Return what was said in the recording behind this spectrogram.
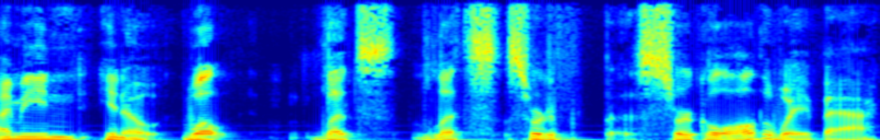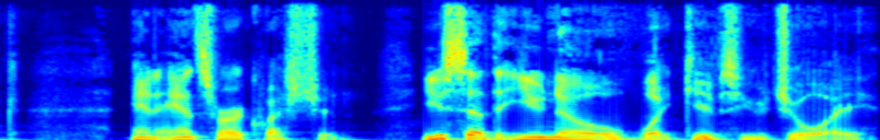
I mean, you know, well, let's, let's sort of circle all the way back and answer our question. You said that you know what gives you joy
